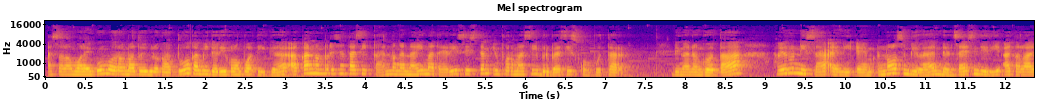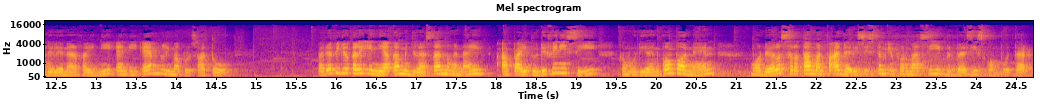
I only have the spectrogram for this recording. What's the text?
Assalamualaikum warahmatullahi wabarakatuh. Kami dari kelompok 3 akan mempresentasikan mengenai materi sistem informasi berbasis komputer. Dengan anggota Hairun Nisa NIM 09 dan saya sendiri Atala Adelena Alfaini NIM 51. Pada video kali ini akan menjelaskan mengenai apa itu definisi, kemudian komponen, model, serta manfaat dari sistem informasi berbasis komputer.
